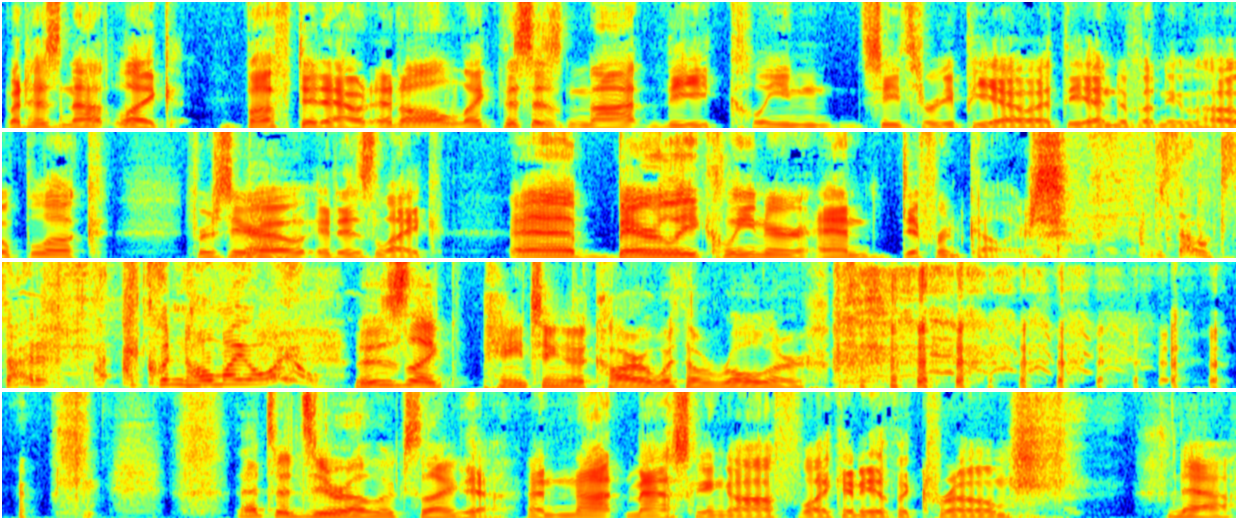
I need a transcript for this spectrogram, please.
but has not like buffed it out at all. Like this is not the clean C3PO at the end of A New Hope look for Zero. It is like eh, barely cleaner and different colors. I'm so excited. I, I couldn't hold my oil. This is like painting a car with a roller. That's what Zero looks like. yeah, and not masking off like any of the chrome. Now,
